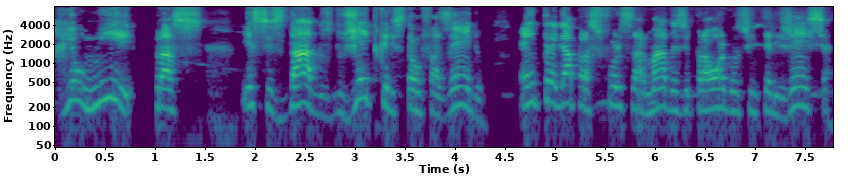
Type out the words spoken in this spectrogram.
reunir para esses dados do jeito que eles estão fazendo é entregar para as Forças Armadas e para órgãos de inteligência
